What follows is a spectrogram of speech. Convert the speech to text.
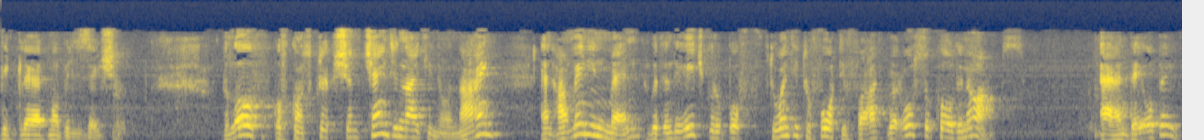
declared mobilization. The law of conscription changed in 1909, and Armenian men within the age group of 20 to 45 were also called in arms, and they obeyed.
